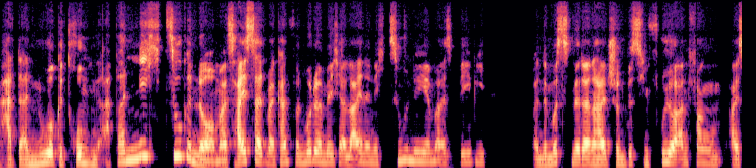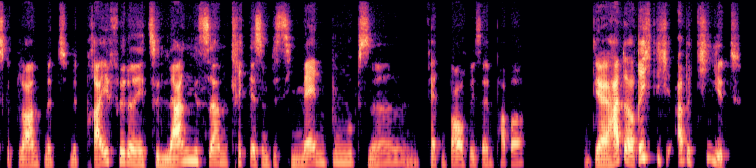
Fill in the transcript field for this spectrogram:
Hat da nur getrunken, aber nicht zugenommen. Das heißt halt, man kann von Muttermilch alleine nicht zunehmen als Baby. Und da mussten wir dann halt schon ein bisschen früher anfangen als geplant mit, mit Brei füttern. Jetzt so langsam kriegt er so ein bisschen Man-Boobs, ne? einen fetten Bauch wie sein Papa. Der hat auch richtig Appetit.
